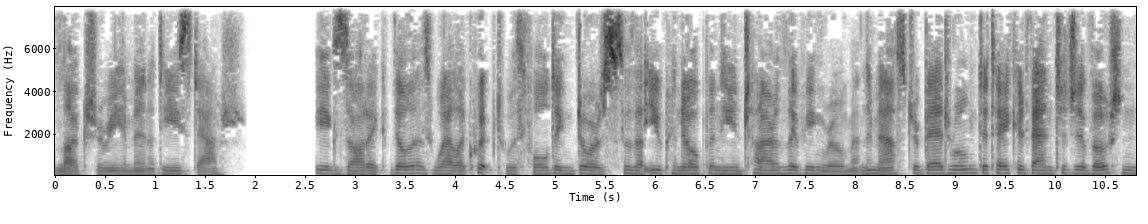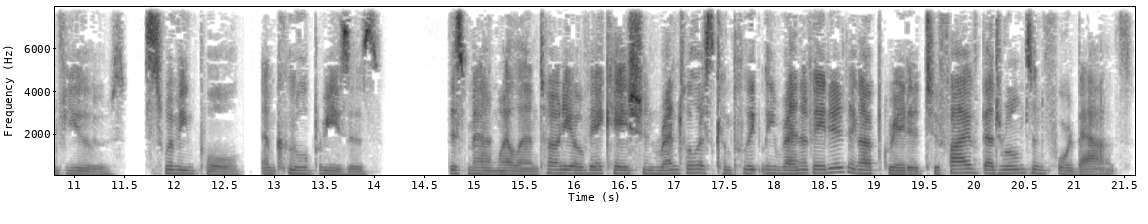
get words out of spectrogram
Luxury amenities dash. The exotic villa is well equipped with folding doors so that you can open the entire living room and the master bedroom to take advantage of ocean views, swimming pool, and cool breezes. This Manuel Antonio vacation rental is completely renovated and upgraded to five bedrooms and four baths.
